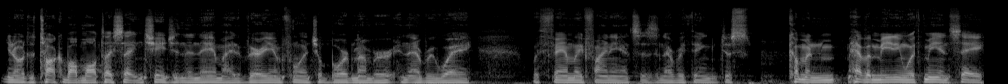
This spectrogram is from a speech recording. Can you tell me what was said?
you know, to talk about multi-site and changing the name, I had a very influential board member in every way, with family finances and everything. Just come and have a meeting with me and say,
